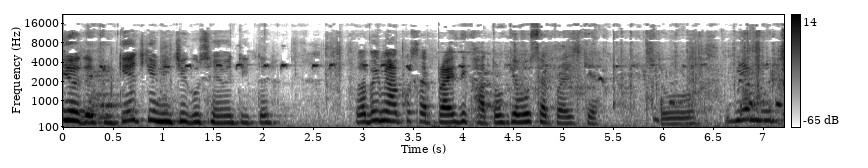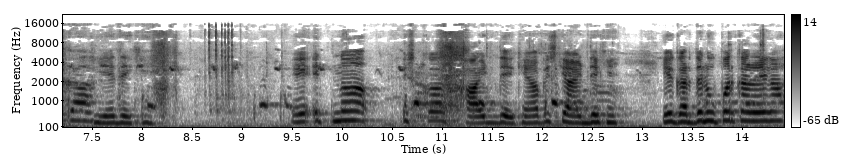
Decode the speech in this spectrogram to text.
ये देखें केज के नीचे घुसे हुए तीतर। तो अभी मैं आपको सरप्राइज़ दिखाता हूँ कि वो सरप्राइज़ क्या है। तो ये मुर्गा। ये देखें। ये इतना इसका हाइट देखें आप इसकी हाइट देखें। ये गर्दन ऊपर करेगा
